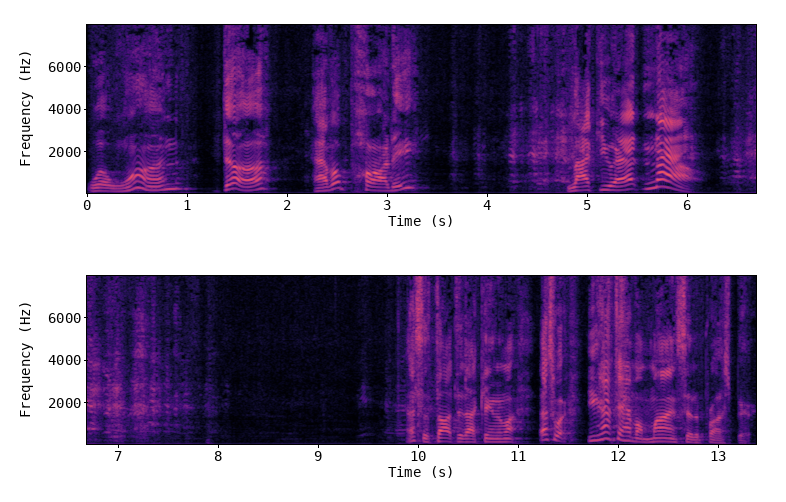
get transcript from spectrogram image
Well, one, duh, have a party like you at now. That's the thought that I came to mind. That's what you have to have a mindset of prosperity.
